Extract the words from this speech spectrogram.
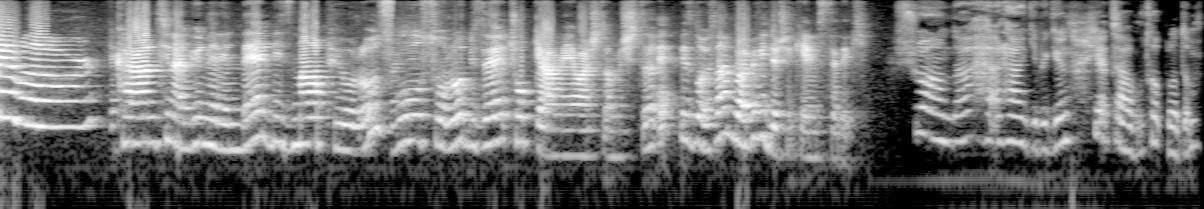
Merhabalar. Karantina günlerinde biz ne yapıyoruz? Bu soru bize çok gelmeye başlamıştı. Biz de o yüzden böyle bir video çekelim istedik. Şu anda herhangi bir gün yatağımı topladım.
